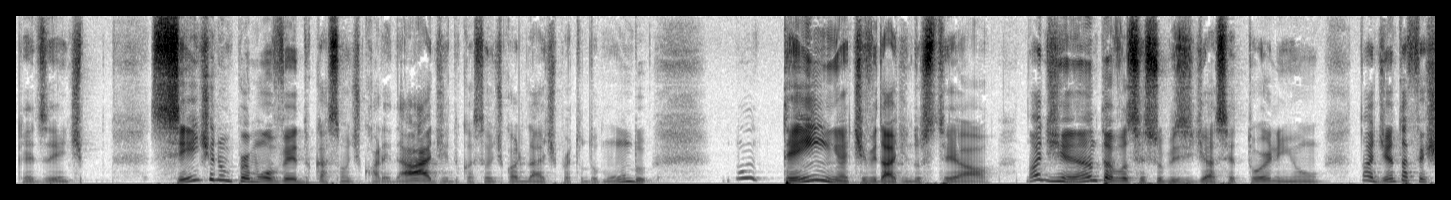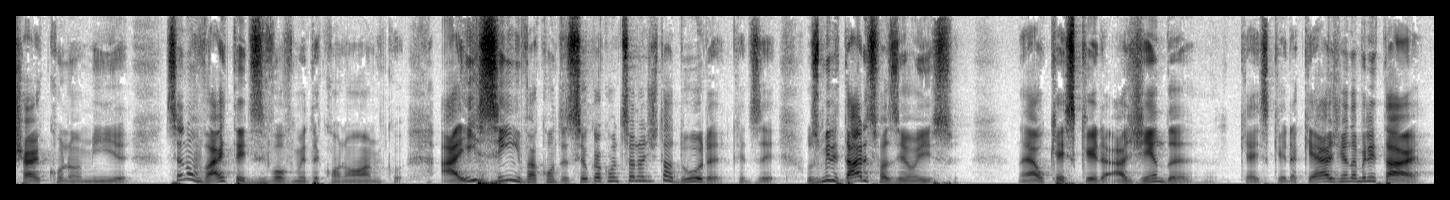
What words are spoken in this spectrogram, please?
Quer dizer, a gente, se a gente não promover educação de qualidade, educação de qualidade para todo mundo, não tem atividade industrial. Não adianta você subsidiar setor nenhum. Não adianta fechar a economia. Você não vai ter desenvolvimento econômico. Aí sim vai acontecer o que aconteceu na ditadura. Quer dizer, os militares faziam isso. Né? O que a esquerda, a agenda que a esquerda quer é a agenda militar.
